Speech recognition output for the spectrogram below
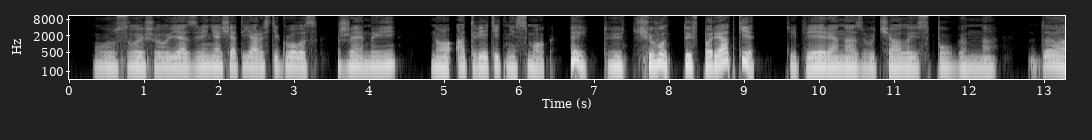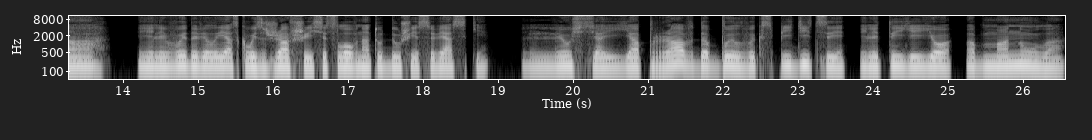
— услышал я звенящий от ярости голос жены, но ответить не смог. «Эй, ты чего, ты в порядке?» Теперь она звучала испуганно. «Да...» — еле выдавил я сквозь сжавшиеся, словно от удушья связки. «Люся, я правда был в экспедиции, или ты ее обманула?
